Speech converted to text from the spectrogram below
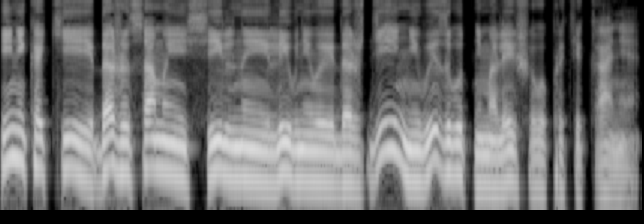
и никакие, даже самые сильные ливневые дожди не вызовут ни малейшего протекания.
